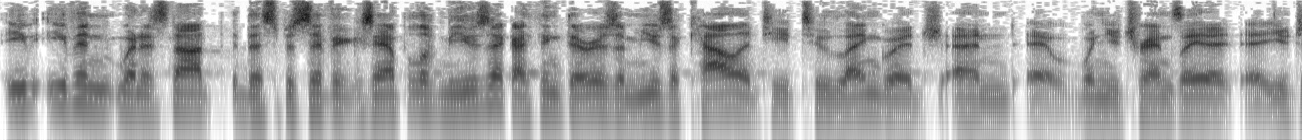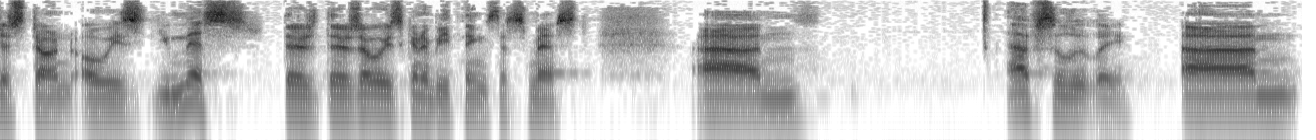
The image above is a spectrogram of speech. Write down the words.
even when it's not the specific example of music, I think there is a musicality to language. And it, when you translate it, you just don't always, you miss. There's, there's always going to be things that's missed. Um, absolutely. Um,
